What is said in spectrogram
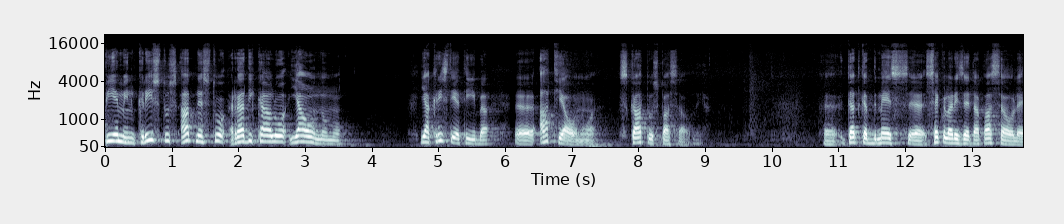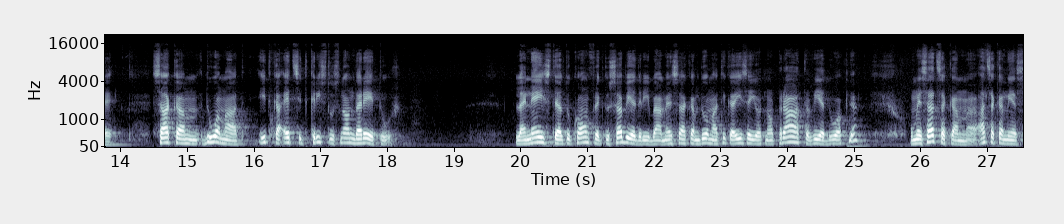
piemin Kristus atnesto radikālo jaunumu. Ja kristietība uh, atjauno skatu uz pasauli. Eh, tad, kad mēs eh, sekularizētā pasaulē sākam domāt, it kā ecit Kristus non darētur, lai neizteltu konfliktu sabiedrībā, mēs sākam domāt tikai izējot no prāta viedokļa, un mēs atsakam, atsakamies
